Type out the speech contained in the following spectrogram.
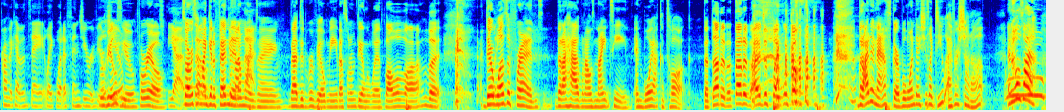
Prophet Kevin say? Like, what offends you reveals, reveals you. you. for real. Yeah. So every so time I get offended, I'm that. like, dang, that did reveal me. That's what I'm dealing with. Blah blah blah. But there like, was a friend that I had when I was 19, and boy, I could talk. Da, da, da. I just like would go. but I didn't ask her. But one day she's like, "Do you ever shut up?" And I was like,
